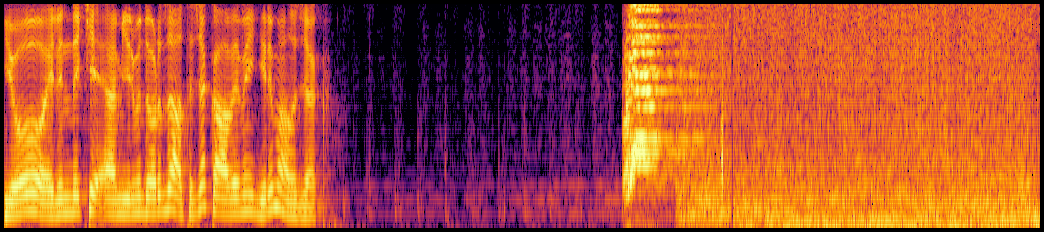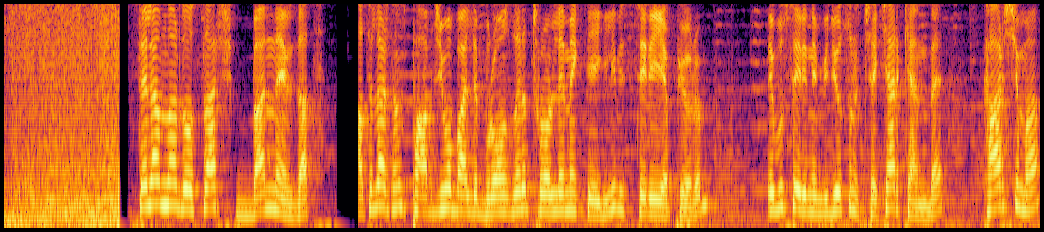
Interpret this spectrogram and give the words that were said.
Yo elindeki M24'ü de atacak AVM'yi geri mi alacak? Selamlar dostlar ben Nevzat. Hatırlarsanız PUBG Mobile'de bronzları trollemekle ilgili bir seri yapıyorum. Ve bu serinin videosunu çekerken de karşıma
